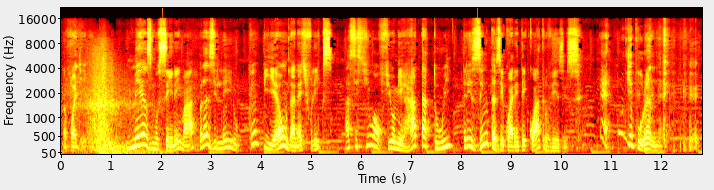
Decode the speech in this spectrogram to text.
então pode ir. Mesmo sem Neymar, brasileiro campeão da Netflix assistiu ao filme Ratatouille 344 vezes. É, um dia por ano, né?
